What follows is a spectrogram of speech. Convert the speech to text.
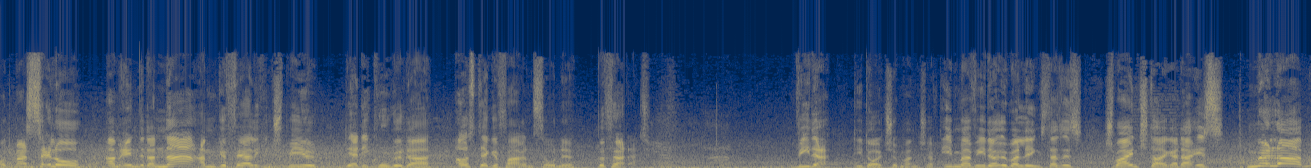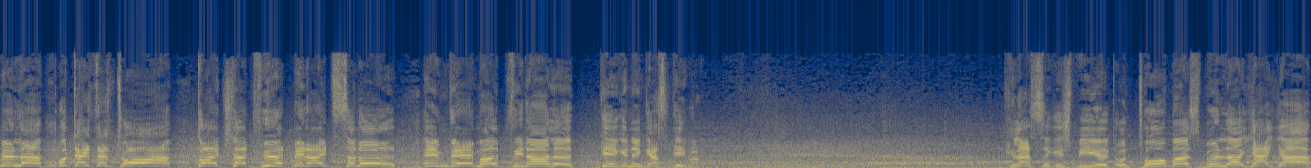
Und Marcelo am Ende dann nah am gefährlichen Spiel, der die Kugel da aus der Gefahrenzone befördert. Wieder die deutsche Mannschaft. Immer wieder über links. Das ist Schweinsteiger. Da ist Müller, Müller und da ist das Tor. Deutschland führt mit 1 zu 0 im WM-Halbfinale gegen den Gastgeber. Klasse gespielt und Thomas Müller, ja, ja,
